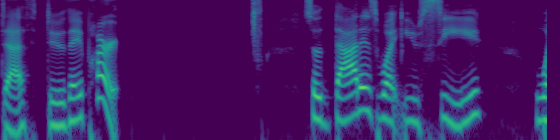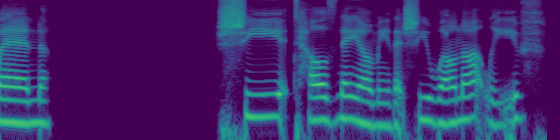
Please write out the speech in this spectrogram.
death do they part. So that is what you see when she tells Naomi that she will not leave.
